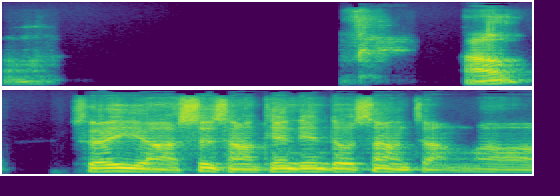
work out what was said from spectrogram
啊。好。所以啊，市场天天都上涨啊，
